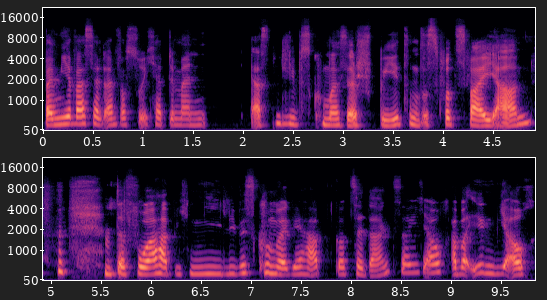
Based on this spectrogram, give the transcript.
bei mir war es halt einfach so, ich hatte meinen ersten Liebeskummer sehr spät und das vor zwei Jahren. Hm. Davor habe ich nie Liebeskummer gehabt, Gott sei Dank, sage ich auch, aber irgendwie auch,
